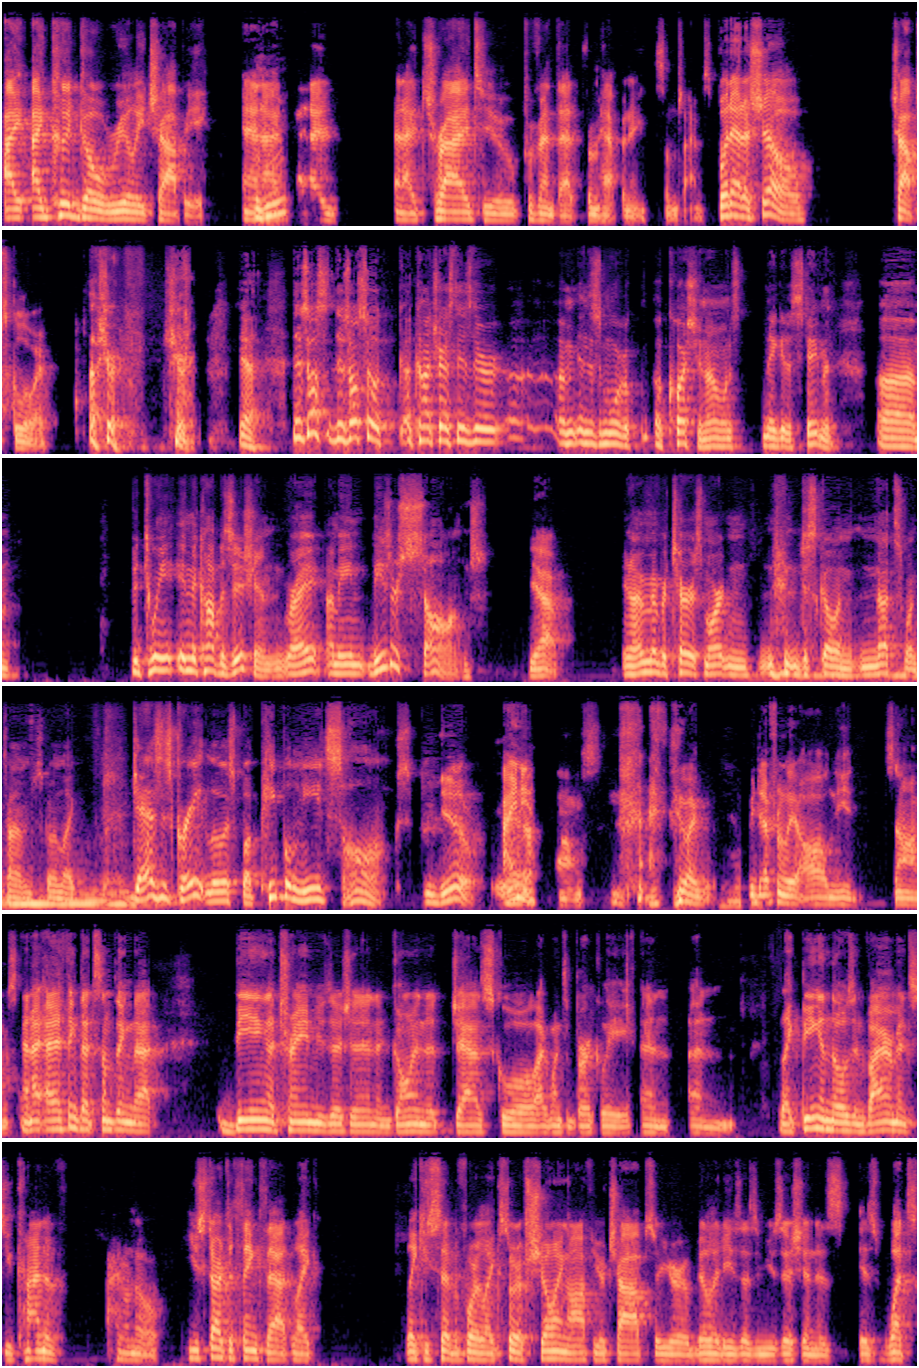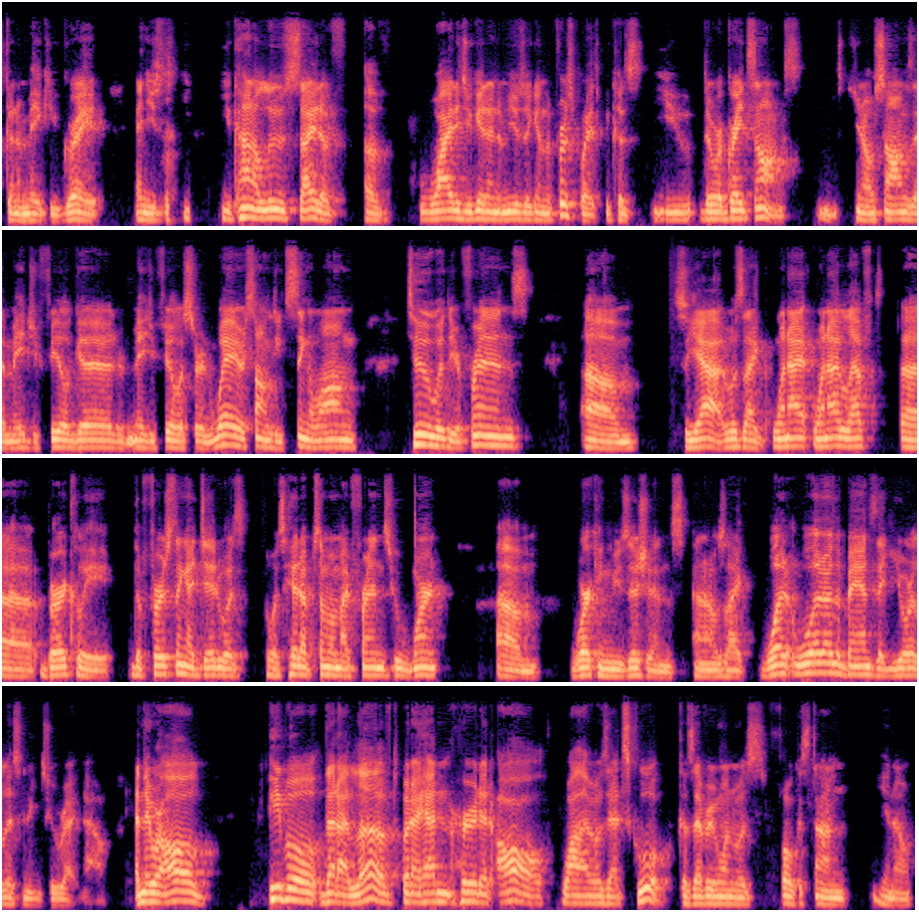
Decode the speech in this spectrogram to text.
i i could go really choppy and I, and I and i try to prevent that from happening sometimes. But at a show chops galore. oh sure sure yeah there's also there's also a contrast is there uh, um, and this is more of a, a, question. I don't want to make it a statement. Um, between in the composition, right? I mean, these are songs. Yeah. And I remember Terrace Martin just going nuts one time, just going like, "Jazz is great, Louis, but people need songs." You do. You I know? need songs. I feel like we definitely all need songs, and I, I think that's something that being a trained musician and going to jazz school, I went to Berklee and and like being in those environments, you kind of, I don't know, you start to think that like like you said before like sort of showing off your chops or your abilities as a musician is is what's going to make you great. And you you kind of lose sight of of why did you get into music in the first place? Because you there were great songs you know songs that made you feel good or made you feel a certain way or songs you'd sing along to with your friends. Um so yeah it was like when i when i left uh berklee the first thing i did was was hit up some of my friends who weren't um working musicians. And i was like what what are the bands that you're listening to right now? And they were all people that i loved but i hadn't heard at all while i was at school because everyone was focused on you know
